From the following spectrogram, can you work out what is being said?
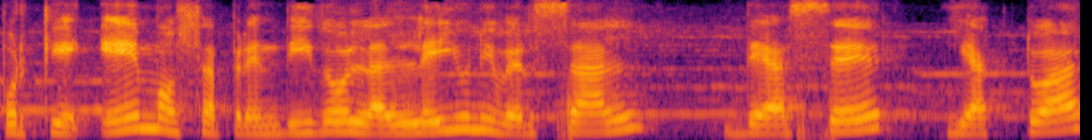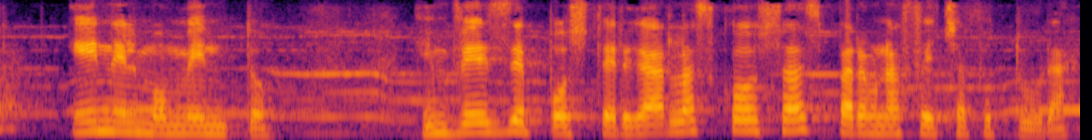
porque hemos aprendido la ley universal de hacer y actuar en el momento, en vez de postergar las cosas para una fecha futura,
